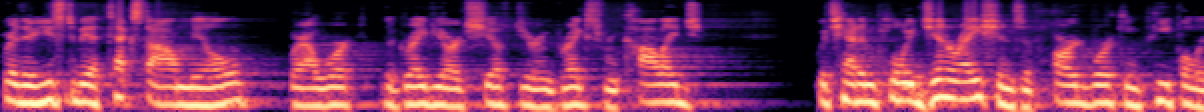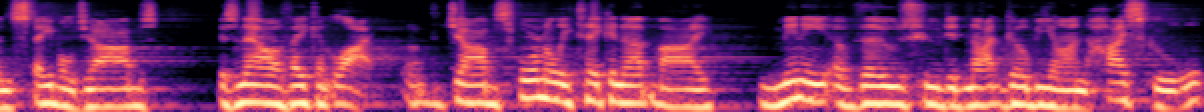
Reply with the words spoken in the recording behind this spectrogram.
where there used to be a textile mill where I worked the graveyard shift during breaks from college, which had employed generations of hardworking people in stable jobs, is now a vacant lot. Uh, jobs formerly taken up by many of those who did not go beyond high school,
